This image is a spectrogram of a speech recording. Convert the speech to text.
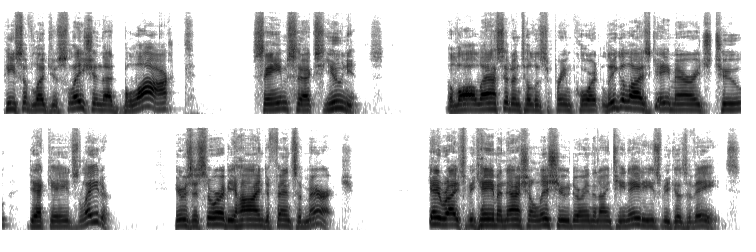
piece of legislation that blocked same sex unions. The law lasted until the Supreme Court legalized gay marriage two decades later. Here's the story behind defense of marriage. Gay rights became a national issue during the 1980s because of AIDS.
